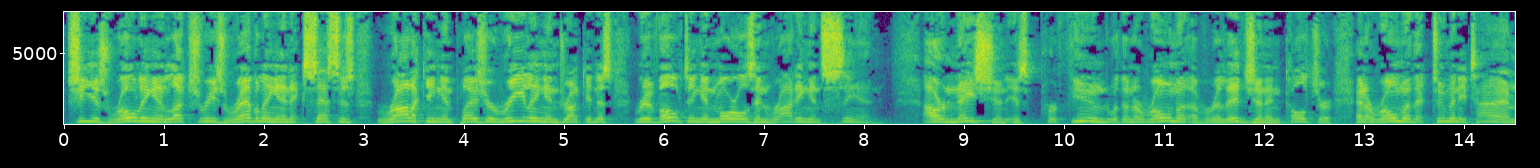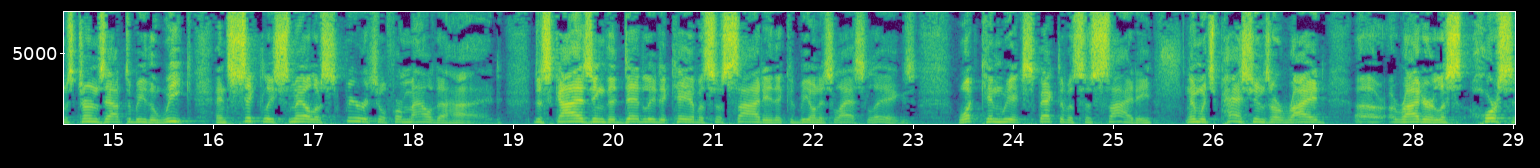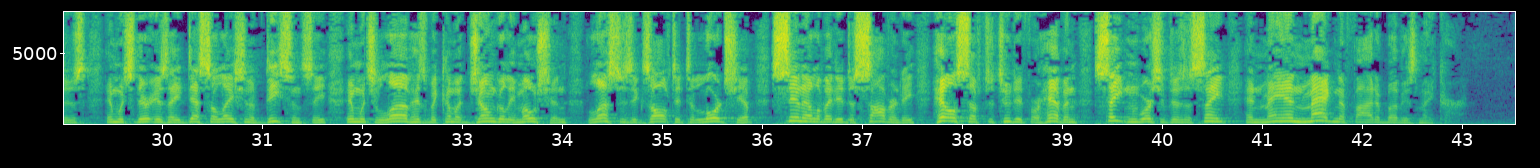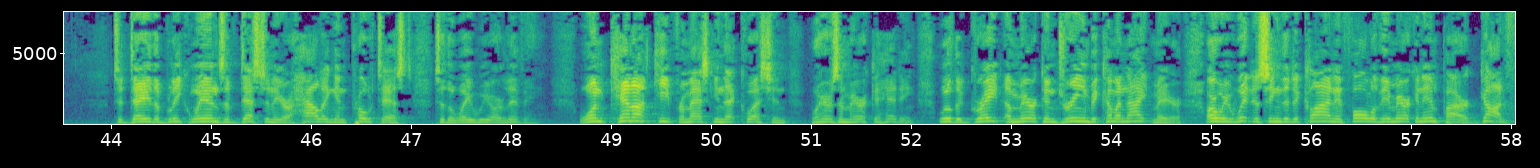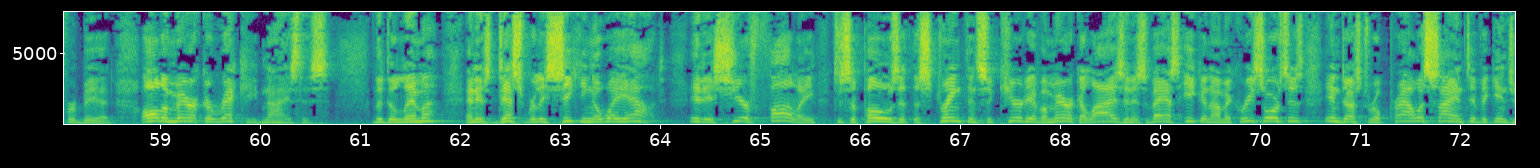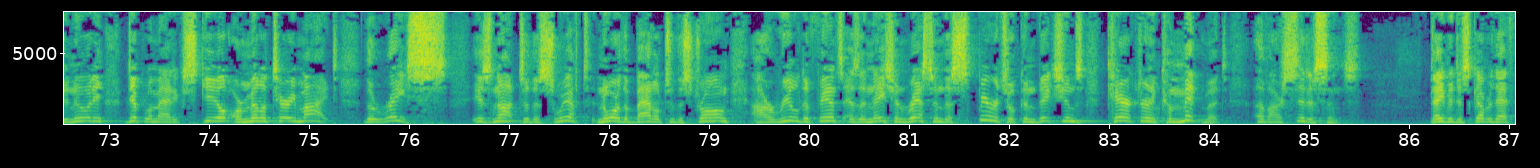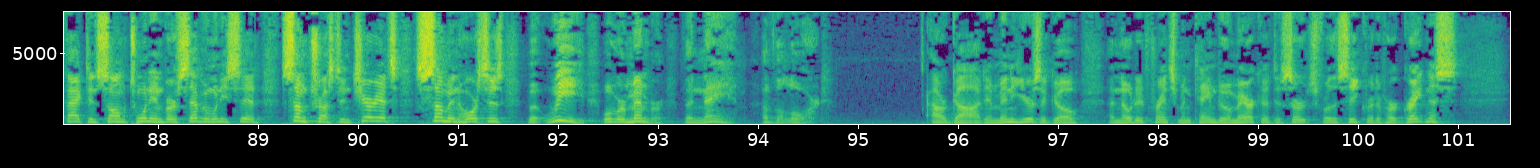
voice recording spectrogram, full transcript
She is rolling in luxuries, reveling in excesses, rollicking in pleasure, reeling in drunkenness, revolting in morals, and rotting in sin. Our nation is perfumed with an aroma of religion and culture, an aroma that too many times turns out to be the weak and sickly smell of spiritual formaldehyde disguising the deadly decay of a society that could be on its last legs. What can we expect of a society in which passions are ride, uh, riderless horses, in which there is a desolation of decency, in which love has become a jungle emotion, lust is exalted to lordship, sin elevated to sovereignty, hell substituted for heaven, Satan worshipped as a saint, and man magnified above his maker? Today, the bleak winds of destiny are howling in protest to the way we are living. One cannot keep from asking that question where is America heading? Will the great American dream become a nightmare? Are we witnessing the decline and fall of the American empire? God forbid. All America recognizes the dilemma and is desperately seeking a way out. It is sheer folly to suppose that the strength and security of America lies in its vast economic resources, industrial prowess, scientific ingenuity, diplomatic skill, or military might. The race is not to the swift, nor the battle to the strong. Our real defense as a nation rests in the spiritual convictions, character, and commitment of our citizens. David discovered that fact in Psalm 20 and verse 7 when he said, Some trust in chariots, some in horses, but we will remember the name of the Lord. our God. And many years ago, a noted Frenchman came to America to search for the secret of her greatness.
